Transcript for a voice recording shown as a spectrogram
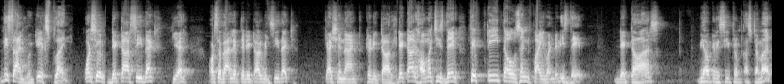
This I am going to explain. What's your debtor? See that here. What's the value of the debtor? We'll see that. Cash in hand, creditor. Debtor, how much is there? 50,500 is there. Debtors, we have to receive from customer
